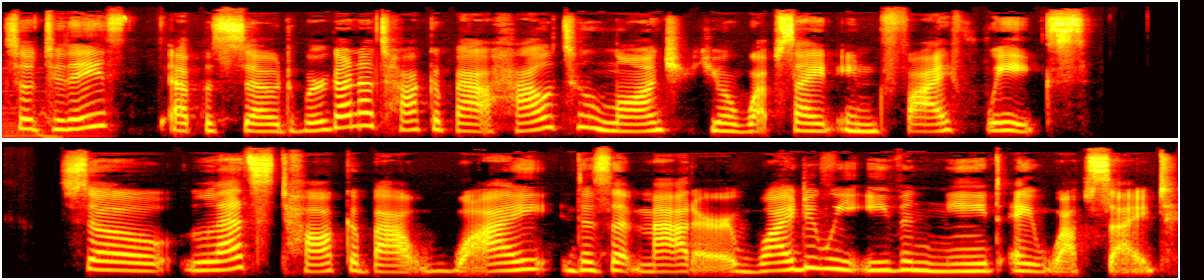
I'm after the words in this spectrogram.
So, today's episode, we're going to talk about how to launch your website in five weeks. So, let's talk about why does it matter? Why do we even need a website?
